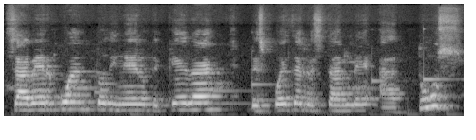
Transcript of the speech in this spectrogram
Saber cuánto dinero te queda después de restarle a tus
